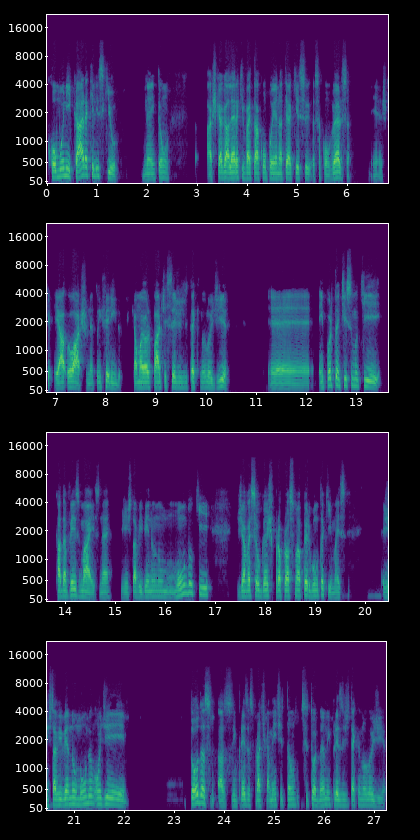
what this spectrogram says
comunicar aquele skill. Né? Então, acho que a galera que vai estar tá acompanhando até aqui esse, essa conversa, é, acho que, é, eu acho, né, estou inferindo, que a maior parte seja de tecnologia, é importantíssimo que cada vez mais, né, a gente está vivendo num mundo que já vai ser o gancho para a próxima pergunta aqui, mas a gente está vivendo num mundo onde todas as empresas praticamente estão se tornando empresas de tecnologia.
